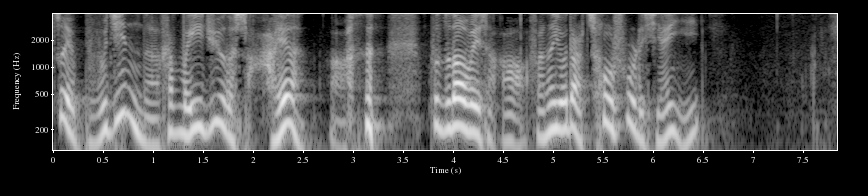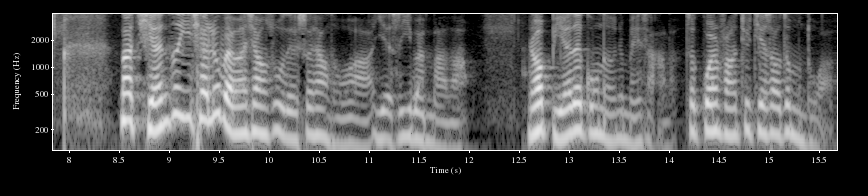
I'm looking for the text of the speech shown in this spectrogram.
这也不近呢，还微距个啥呀？啊，不知道为啥啊，反正有点凑数的嫌疑。那前置一千六百万像素的摄像头啊，也是一般般啊。然后别的功能就没啥了，这官方就介绍这么多，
